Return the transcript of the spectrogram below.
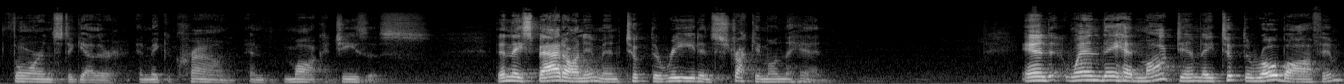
thorns together and make a crown and mock Jesus. Then they spat on him and took the reed and struck him on the head. And when they had mocked him, they took the robe off him,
